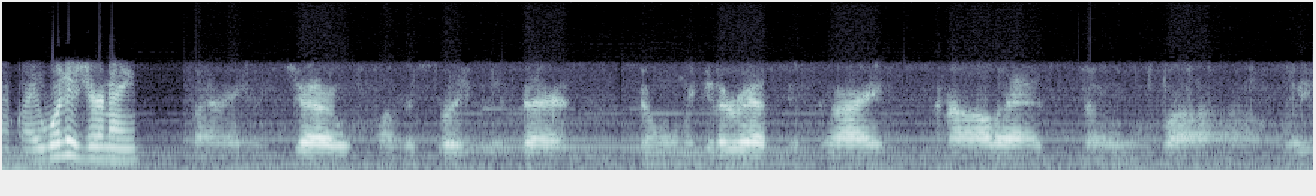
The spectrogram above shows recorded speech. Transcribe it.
Okay, what is your name? My name is Joe. I'll just leave it. Don't want to get arrested tonight and all that. So uh, we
